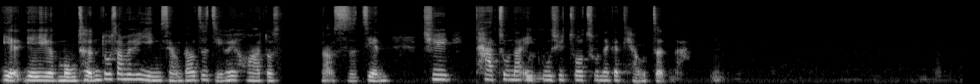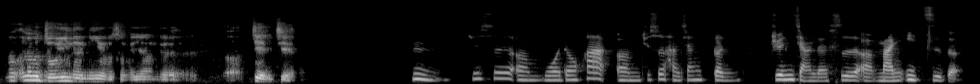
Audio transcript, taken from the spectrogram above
也也有某程度上面会影响到自己会花多少时间去踏出那一步，去做出那个调整啊。嗯。那那么卓一呢？你有什么样的呃见解？嗯，就是嗯，我的话嗯，就是好像跟君讲的是呃蛮一致的。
